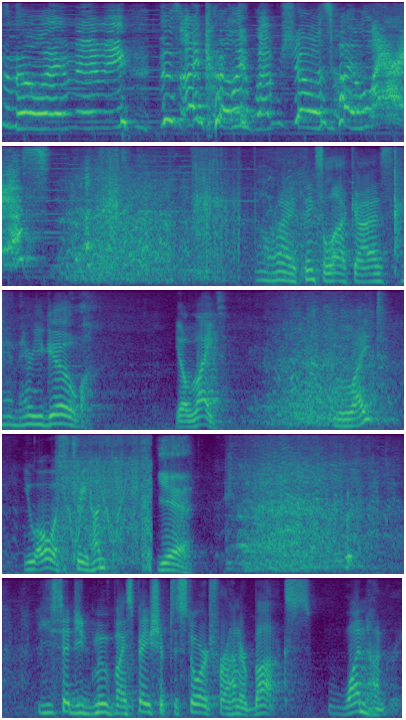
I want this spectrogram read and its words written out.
No way, baby! This iCarly web show is hilarious! All right, thanks a lot, guys. And there you go. You're light. Light? You owe us 300. Yeah. You said you'd move my spaceship to storage for 100 bucks. 100.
